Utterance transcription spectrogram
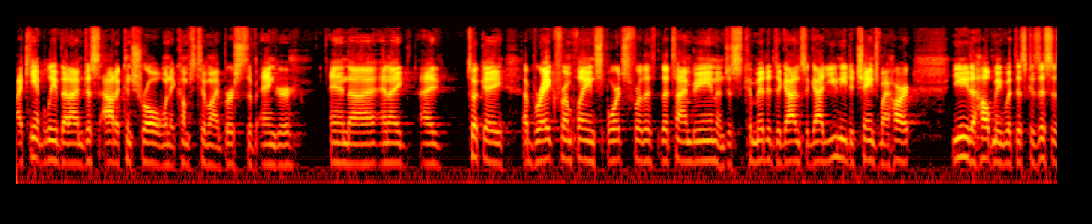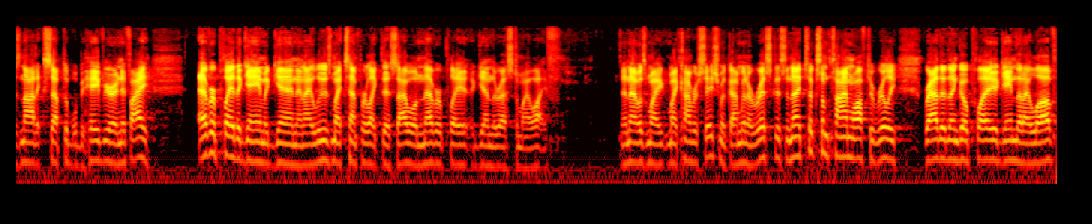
I can't believe that I'm just out of control when it comes to my bursts of anger. And, uh, and I, I took a, a break from playing sports for the, the time being and just committed to God and said, God, you need to change my heart. You need to help me with this because this is not acceptable behavior. And if I ever play the game again and I lose my temper like this, I will never play it again the rest of my life. And that was my, my conversation with God. I'm going to risk this. And I took some time off to really, rather than go play a game that I love,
